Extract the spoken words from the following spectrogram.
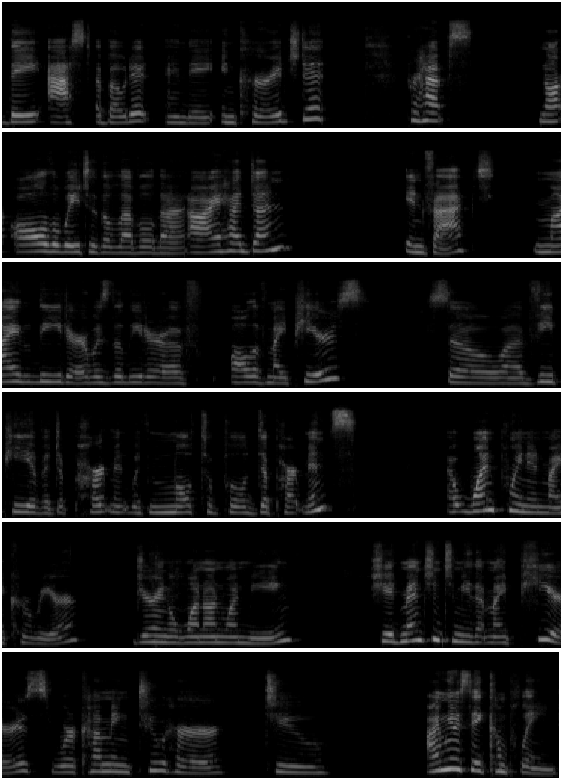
They asked about it and they encouraged it. Perhaps not all the way to the level that I had done, in fact, my leader was the leader of all of my peers. So, uh, VP of a department with multiple departments. At one point in my career, during a one on one meeting, she had mentioned to me that my peers were coming to her to, I'm going to say complain.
